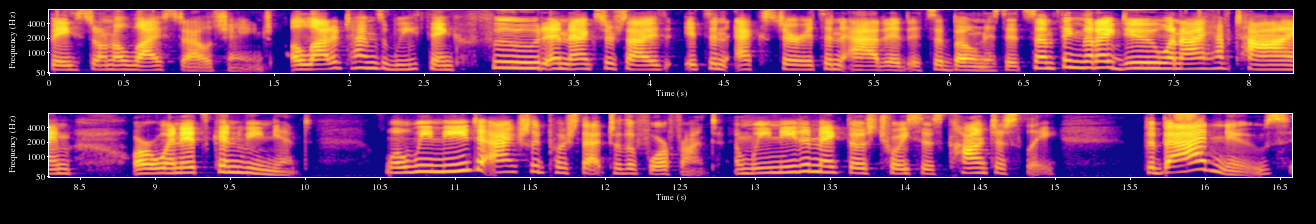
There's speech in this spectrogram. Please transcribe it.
based on a lifestyle change. A lot of times we think food and exercise, it's an extra, it's an added, it's a bonus. It's something that I do when I have time or when it's convenient. Well, we need to actually push that to the forefront and we need to make those choices consciously. The bad news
